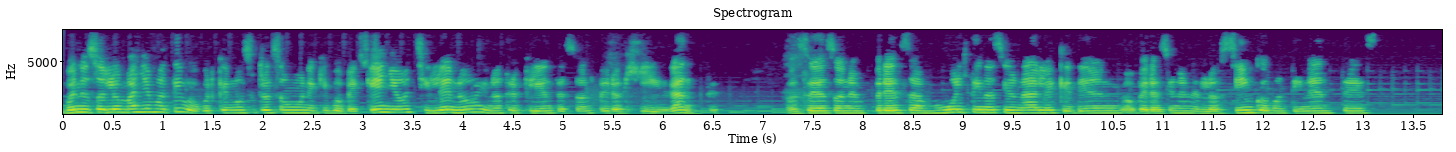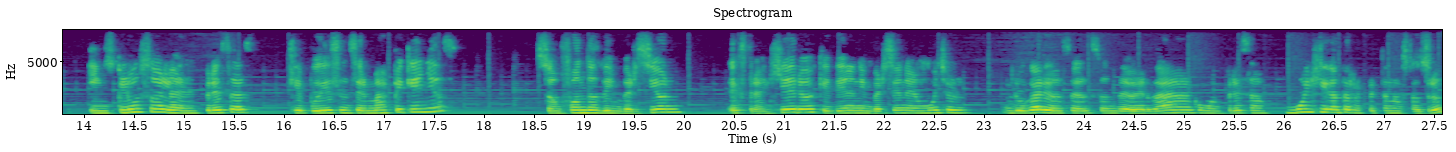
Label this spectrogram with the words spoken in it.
Bueno, eso es lo más llamativo, porque nosotros somos un equipo pequeño, chileno, y nuestros clientes son pero gigantes. O sea, son empresas multinacionales que tienen operaciones en los cinco continentes. Incluso las empresas que pudiesen ser más pequeñas son fondos de inversión extranjeros que tienen inversiones en muchos lugares, o sea, son de verdad como empresas muy gigantes respecto a nosotros.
